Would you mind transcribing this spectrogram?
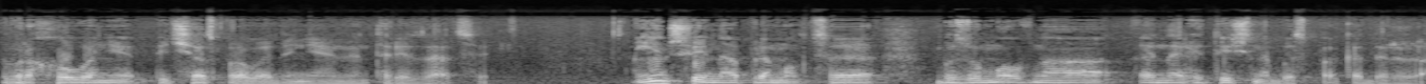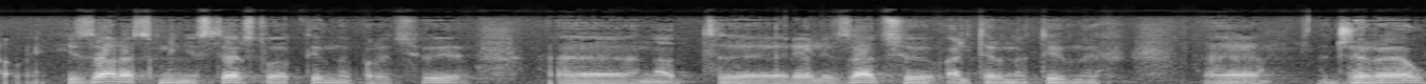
враховані під час проведення інвентаризації. Інший напрямок це безумовно енергетична безпека держави. І зараз міністерство активно працює е, над е, реалізацією альтернативних е, джерел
